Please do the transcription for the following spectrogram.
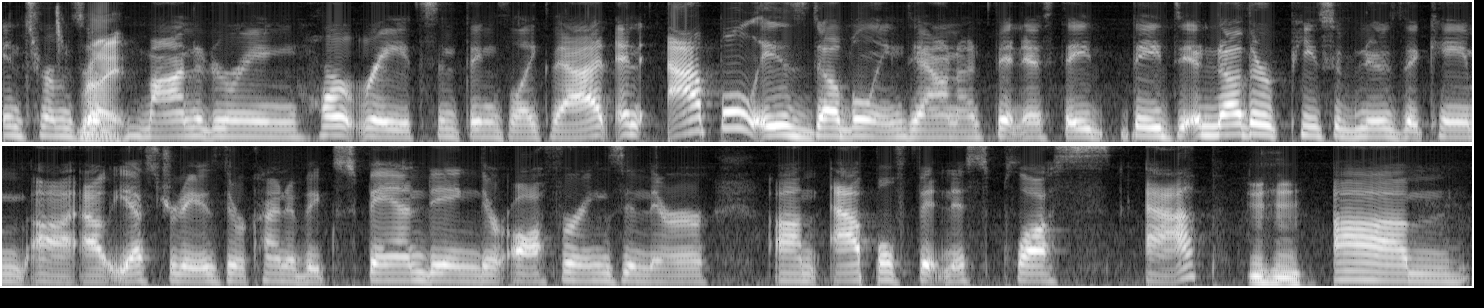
in terms right. of monitoring heart rates and things like that. And Apple is doubling down on fitness. They they another piece of news that came uh, out yesterday is they're kind of expanding their offerings in their um, Apple Fitness Plus app. Mm-hmm. Um,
